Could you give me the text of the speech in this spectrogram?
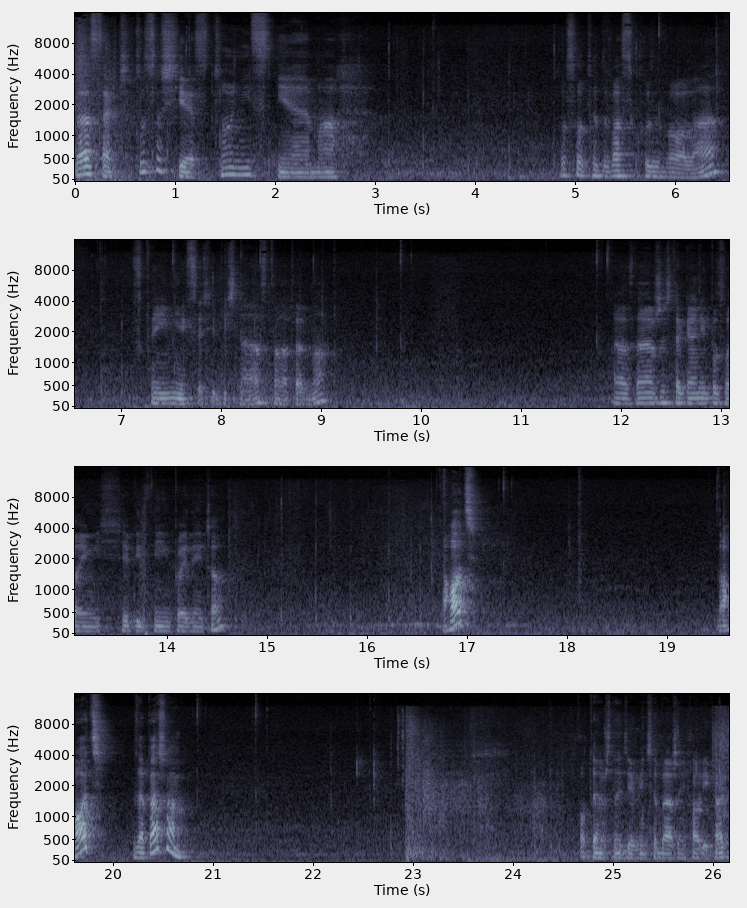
Teraz tak, czy tu coś jest? Tu nic nie ma. To są te dwa skurwole. Z nie chce się bić na nas, to na pewno. Ale znając, że ta gra nie pozwoli mi się bić z nimi pojedynczo. No chodź! No chodź! Zapraszam! Potężne 9 obrażeń, holy fuck.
